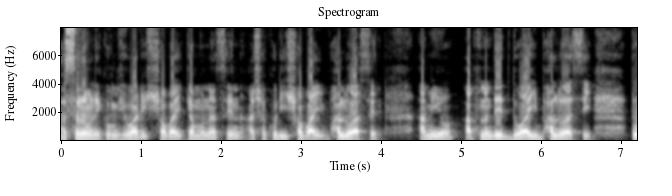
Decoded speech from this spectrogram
আসসালামু আলাইকুম ভিউয়ার সবাই কেমন আছেন? আশা করি সবাই ভালো আছেন। আমিও আপনাদের দোয়াই ভালো আছি। তো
